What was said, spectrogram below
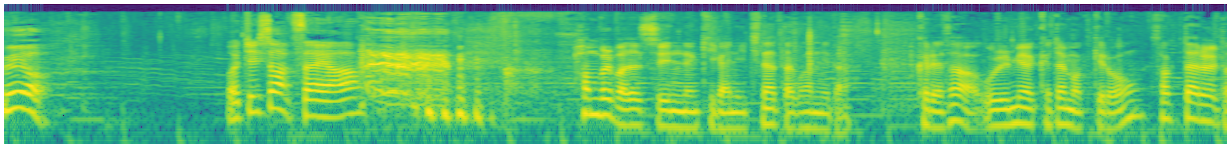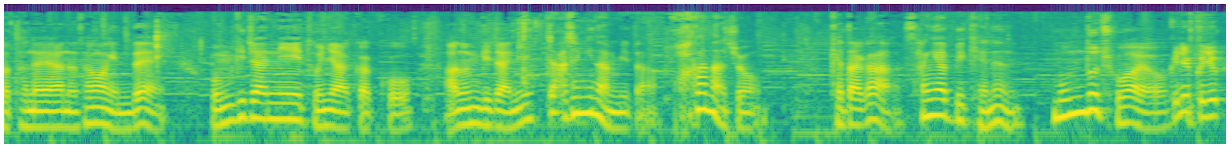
왜요? 어쩔 수 없어요. 환불 받을 수 있는 기간이 지났다고 합니다. 그래서 울며 겨자 먹기로 석 달을 더 다녀야 하는 상황인데 옮기자니 돈이 아깝고 안 옮기자니 짜증이 납니다. 화가 나죠. 게다가 상엽이 걔는 몸도 좋아요. 근육 근육.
